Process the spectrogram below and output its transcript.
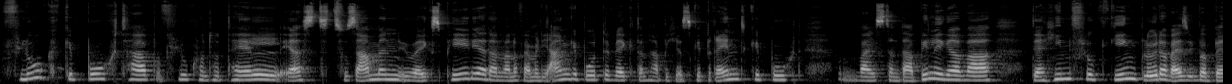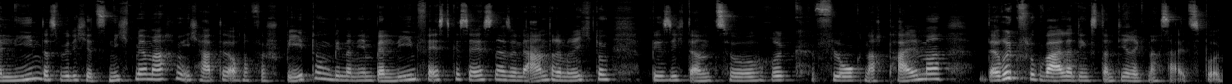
Flug gebucht habe, Flug und Hotel erst zusammen über Expedia, dann waren auf einmal die Angebote weg, dann habe ich es getrennt gebucht, weil es dann da billiger war. Der Hinflug ging blöderweise über Berlin, das würde ich jetzt nicht mehr machen. Ich hatte auch noch Verspätung, bin dann in Berlin festgesessen, also in der anderen Richtung, bis ich dann zurückflog nach Palma. Der Rückflug war allerdings dann direkt nach Salzburg.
